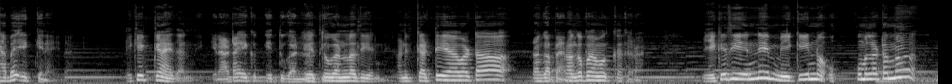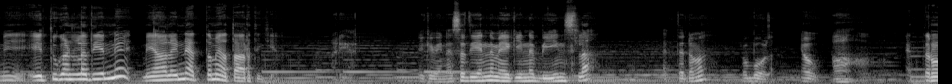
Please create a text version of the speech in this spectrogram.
හැබැ එක්කෙනයි එක එක්කනයි දන්නේ. කෙනට එක එත්තු ගන්න ඒත්තු ගණලා තියෙන්නේ. අනිත් කට්ටයාවට රඟ පැ රඟපෑමක් කරන්න. මේක තියෙන්නේ මේක ඉන්න ඔක්කොමලටම මේ ඒත්තු ගණලා තියෙන්නේ මෙයාලන්න ඇත්තම අතාර්ථ කියලා. එක වෙනස තියෙන්න මේක ඉන්න බීන්ස්ලා ඇත්තටම රොබෝල. යව්. ඇත්තන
